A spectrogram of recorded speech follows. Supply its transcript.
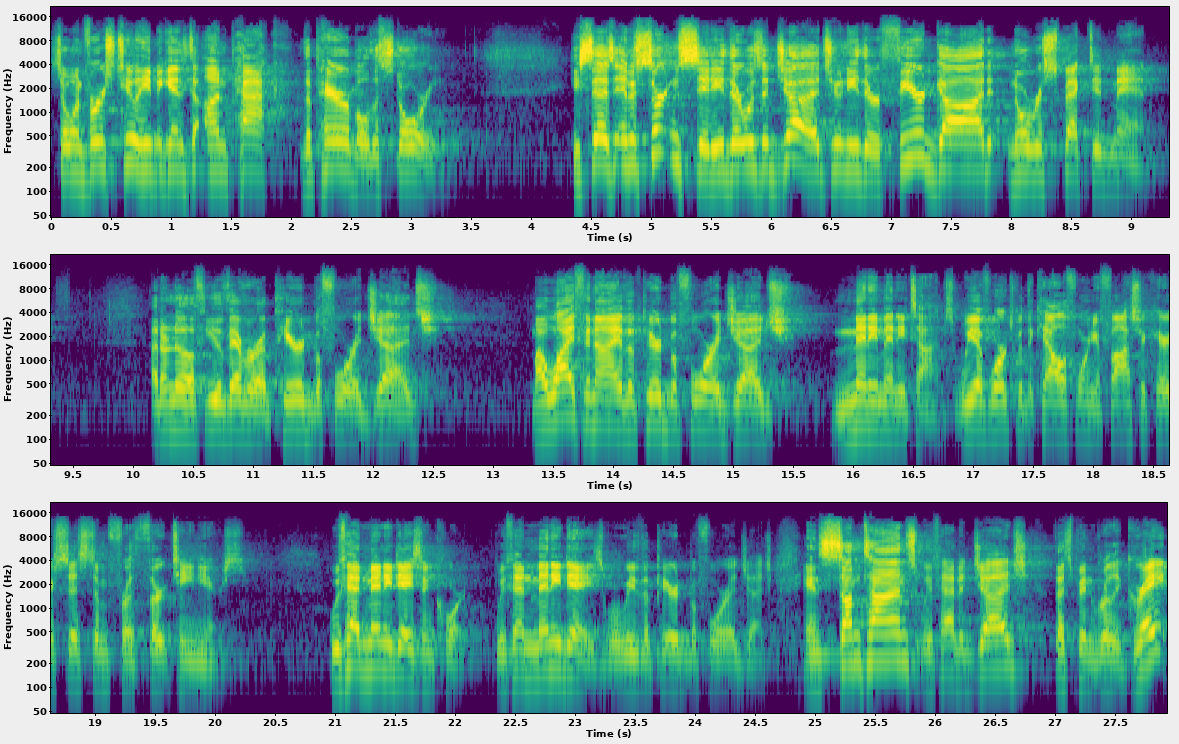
So in verse 2, he begins to unpack the parable, the story. He says, In a certain city, there was a judge who neither feared God nor respected man. I don't know if you have ever appeared before a judge. My wife and I have appeared before a judge many, many times. We have worked with the California foster care system for 13 years. We've had many days in court. We've had many days where we've appeared before a judge. And sometimes we've had a judge that's been really great,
